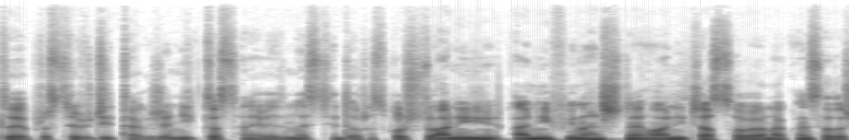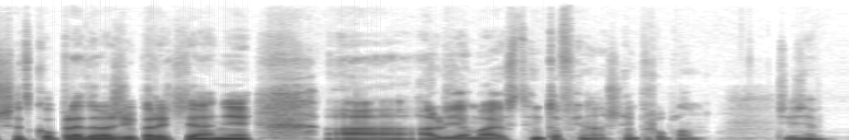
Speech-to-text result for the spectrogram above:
to, je proste vždy tak, že nikto sa nevie zmestiť do rozpočtu ani, ani finančného, ani časového. Nakoniec sa to všetko predraží, preťahne a, a ľudia majú s týmto finančný problém. Čiže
